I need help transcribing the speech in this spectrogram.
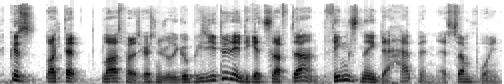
Because like that last part of the question is really good because you do need to get stuff done. Things need to happen at some point.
